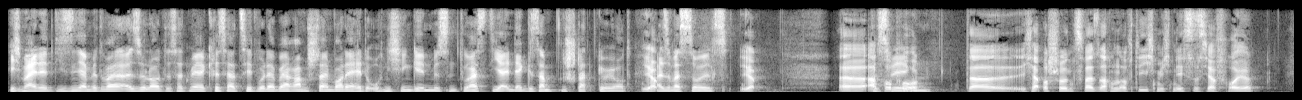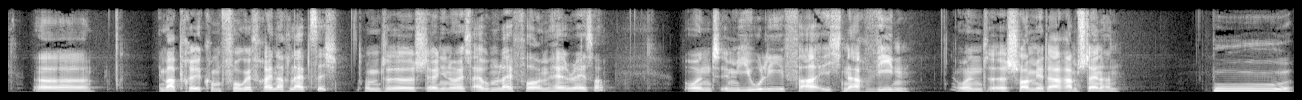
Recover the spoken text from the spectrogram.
Ich meine, die sind ja mittlerweile also laut, das hat mir ja Chris erzählt, wo der bei Rammstein war, der hätte auch nicht hingehen müssen. Du hast die ja in der gesamten Stadt gehört. Ja. Also was soll's. Ja. Äh, apropos, da, ich habe auch schon zwei Sachen, auf die ich mich nächstes Jahr freue. Äh, Im April kommt Vogelfrei nach Leipzig und äh, stellen ihr neues Album live vor im Hellraiser. Und im Juli fahre ich nach Wien und äh, schaue mir da Rammstein an. Buh.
